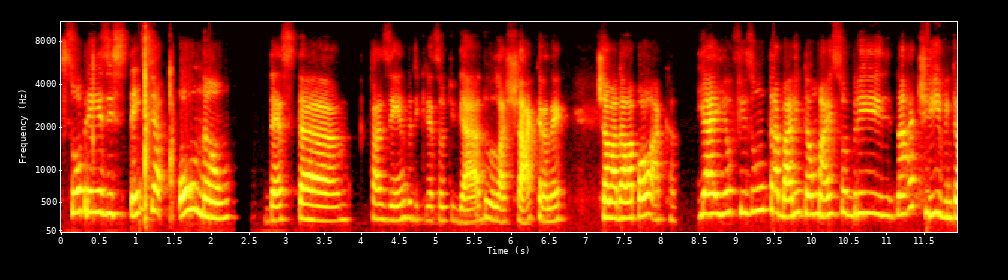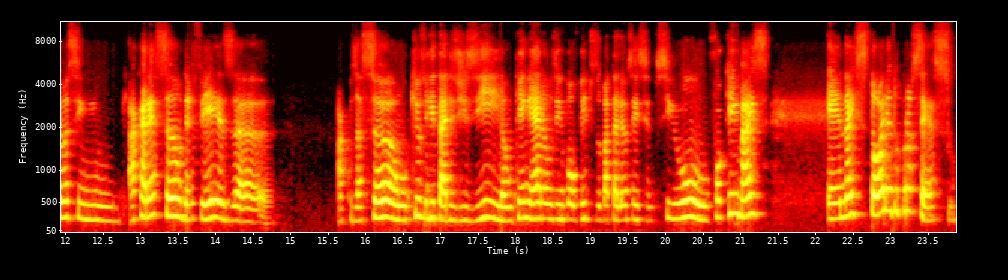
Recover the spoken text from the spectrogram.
sobre a existência ou não desta fazenda de criação de gado, La Chacra, né, chamada La Polaca. E aí eu fiz um trabalho então mais sobre narrativa, então assim, acareação, defesa, acusação, o que os militares diziam, quem eram os envolvidos do batalhão 601, foquei mais é, na história do processo.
